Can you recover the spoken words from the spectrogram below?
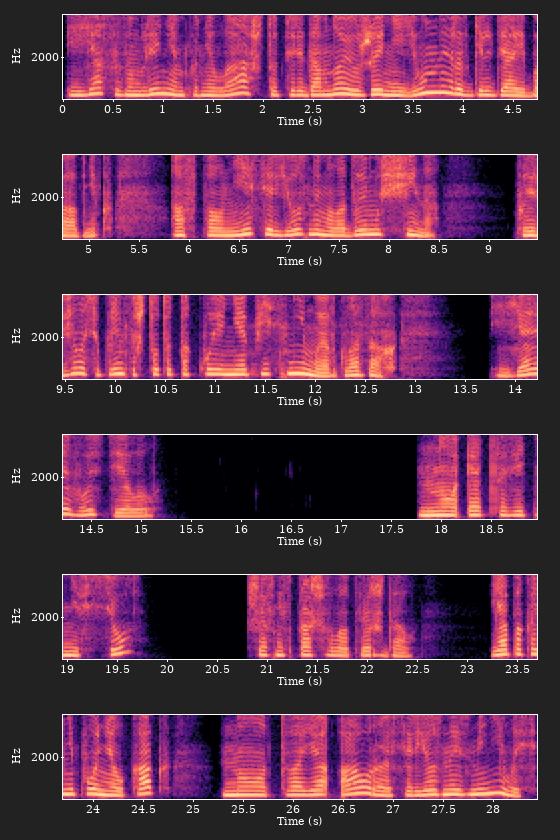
и я с изумлением поняла, что передо мной уже не юный разгильдяй бабник — а вполне серьезный молодой мужчина. Появилось у принца что-то такое необъяснимое в глазах, и я его сделал. Но это ведь не все? Шеф не спрашивал, а утверждал. Я пока не понял, как, но твоя аура серьезно изменилась,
